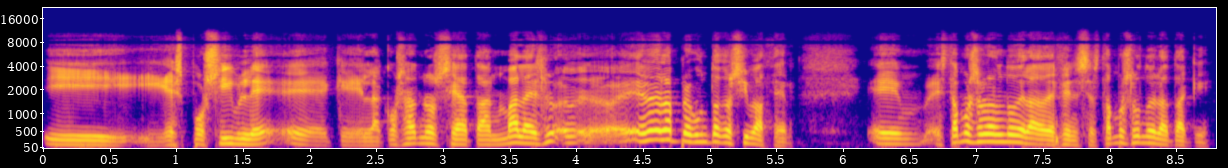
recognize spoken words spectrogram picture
y, es posible eh, que la cosa no sea tan mala. Es, eh, era la pregunta que os iba a hacer. Eh, estamos hablando de la defensa, estamos hablando del ataque.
